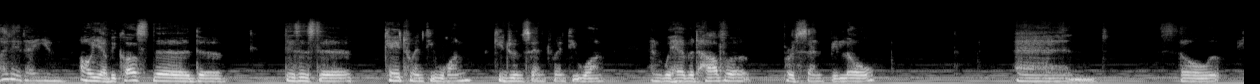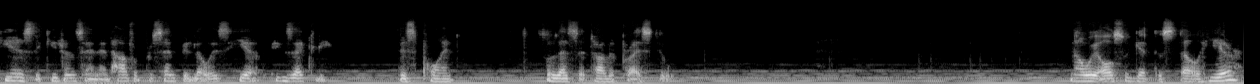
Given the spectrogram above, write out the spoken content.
why did I even? Oh yeah, because the the this is the K21 Kijun Sen 21, and we have it half a percent below, and so here's the Kijun Sen and half a percent below is here exactly this point. So that's the target price too. Now we also get the sell here.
